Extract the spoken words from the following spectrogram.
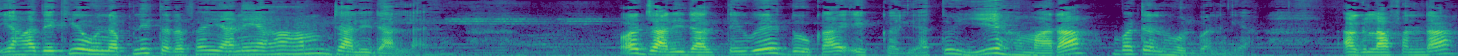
यहाँ देखिए, उन अपनी तरफ़ है, यानी यहाँ हम जाली डाल रहे हैं। और जाली डालते हुए दो का एक कर लिया। तो ये हमारा बटन होल बन गया। अगला फंदा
